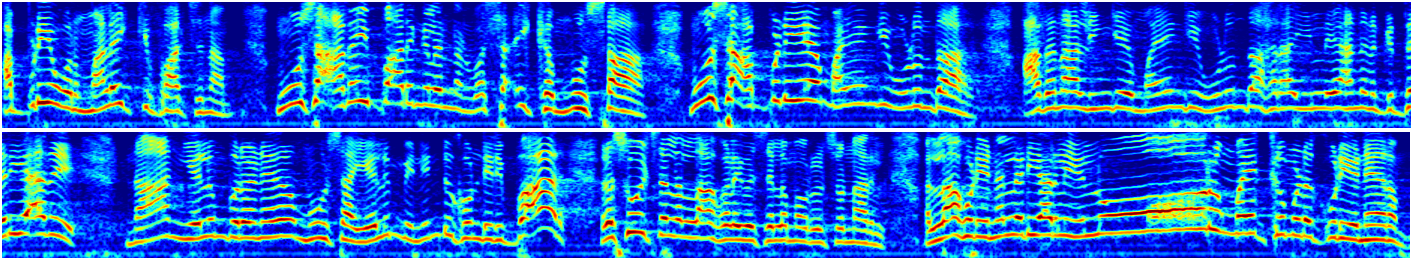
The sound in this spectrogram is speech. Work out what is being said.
அப்படியே ஒரு மலைக்கு பாய்ச்சினான். மூசா அதை பாருங்கள் நான் வசைக்க மூசா. மூசா அப்படியே மயங்கி உளுந்தார். அதனால் இங்கே மயங்கி உளுந்தாரா இல்லையான்னு எனக்கு தெரியாது. நான் எழும்புற நேரம் மூசா எழும்பி நின்று கொண்டிருப்பார். ரசூல் ஸல்லல்லாஹு அலைஹி செல்லம் அவர்கள் சொன்னார்கள் அல்லாஹுடைய நல்லடியார்கள் எல்லோரும் மயக்கமிடக்கூடிய நேரம்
